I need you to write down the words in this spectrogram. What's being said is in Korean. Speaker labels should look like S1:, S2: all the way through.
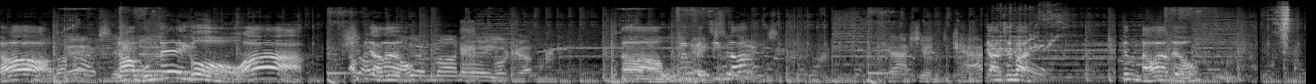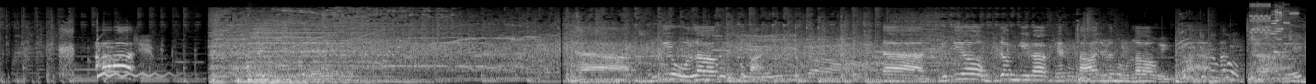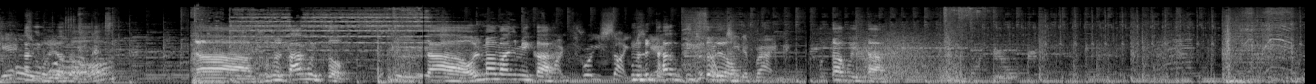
S1: 야. 야, 뭔데 이거? 와, 나쁘지 않아요. 자, 500배 찍나? 야, 제발. 계속 나와야 돼요. 아,
S2: Jim.
S1: 야, 드디어 올라가고 있구만. 자, 드디어 무전기가 계속 나와주면서 올라가고 있구만. 한 올려서. 자, 돈을 따고 있어. 자, 얼마 만입니까?
S3: Saves.
S1: 돈을
S3: yeah?
S1: 따고 있어요. 돈 따고 있다.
